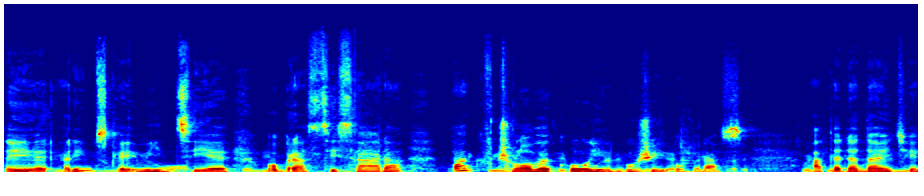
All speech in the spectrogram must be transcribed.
tej rímskej minci je obraz cisára, tak v človeku je Boží obraz a teda dajte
